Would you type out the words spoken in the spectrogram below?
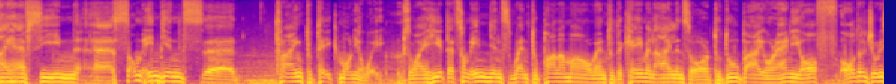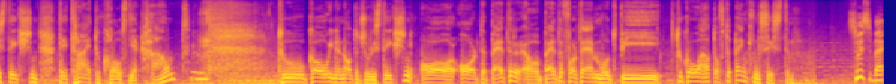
I have seen uh, some Indians uh, trying to take money away. So I hear that some Indians went to Panama or went to the Cayman Islands or to Dubai or any of other jurisdiction. They tried to close the account. Hmm. To go in another jurisdiction, or or the better or better for them would be to go out of the banking system. Swiss bank.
